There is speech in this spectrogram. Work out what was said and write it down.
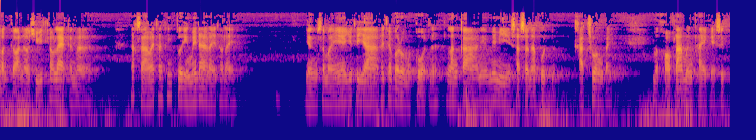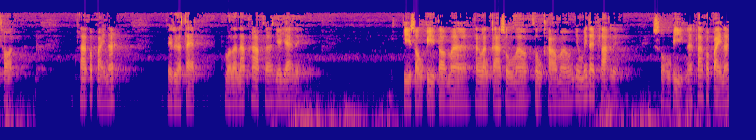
ก่อนๆเอาชีวิตเข้าแลกกันมา รักษาไว้ทั้งที่ตัวเองไม่ได้อะไรเท่าไหร่ อย่างสมัยอยุธยาพระเจ้าบรมโกศนะลังกาเนี่ยไม่มีศาสนาพุทธขาดช่วงไป มาขอพระเมืองไทยไปสืบทอด พระก็ไปนะ ไปเรือแตกมรณภาพซะเยอะแยะเลย ปีสองปีต่อมาทางลังกาส่งมาส่งข่าวมายังไม่ได้พระเลย ส่งไปอีกนะพระก็ไปนะ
